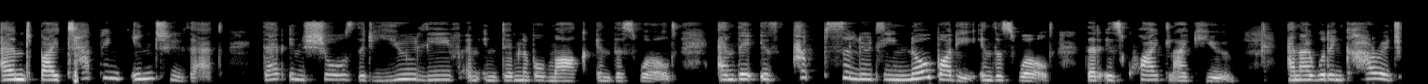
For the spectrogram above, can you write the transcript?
And by tapping into that, that ensures that you leave an indelible mark in this world. And there is absolutely nobody in this world that is quite like you. And I would encourage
